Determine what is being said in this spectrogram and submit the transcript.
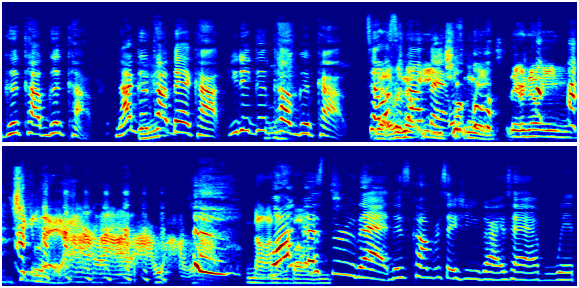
good cop, good cop. Not good Mhm. cop, bad cop. You did good cop, good cop. Tell yeah, us there was no about eating that. chicken wings. There was no eating chicken leg. Ah. Walk us through that. This conversation you guys have with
